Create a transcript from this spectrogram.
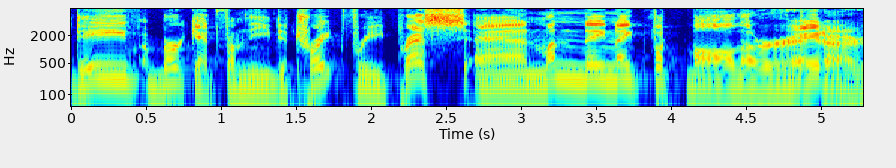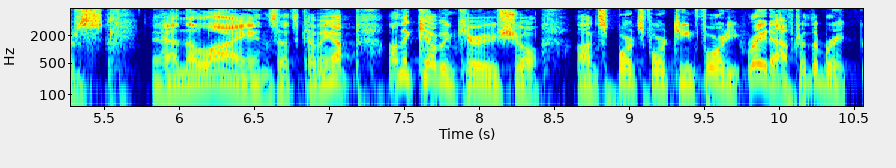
Dave Birkett from the Detroit Free Press and Monday Night Football, the Raiders and the Lions. That's coming up on the Kevin Karius Show on Sports 1440 right after the break.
